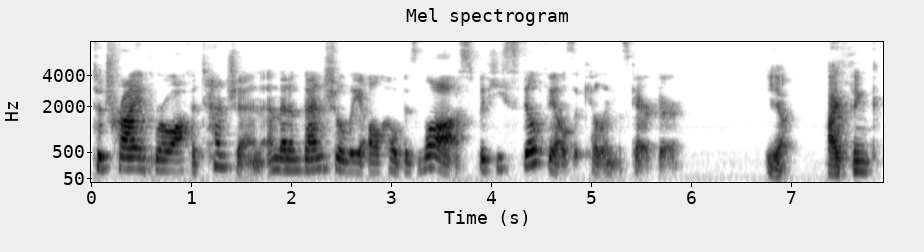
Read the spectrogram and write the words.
to try and throw off attention and then eventually all hope is lost but he still fails at killing this character Yeah. I think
